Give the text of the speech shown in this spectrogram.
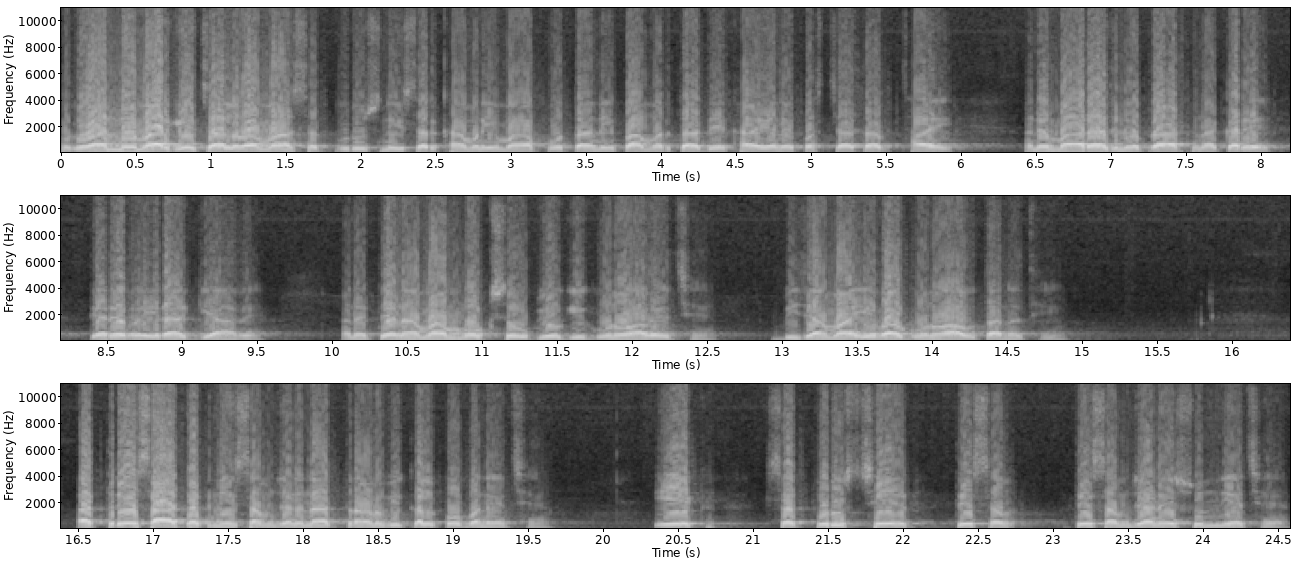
ભગવાનને માર્ગે ચાલવામાં સત્પુરુષની સરખામણીમાં પોતાની પામરતા દેખાય અને પશ્ચાતાપ થાય અને મહારાજને પ્રાર્થના કરે ત્યારે વૈરાગ્ય આવે અને તેનામાં મોક્ષ ઉપયોગી ગુણો આવે છે. બીજામાં એવા ગુણો આવતા નથી. અત્રે સાધકની સમજણના ત્રણ વિકલ્પો બને છે. એક સત્પુરુષ છે તે સમ- તે સમજણે શૂન્ય છે.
